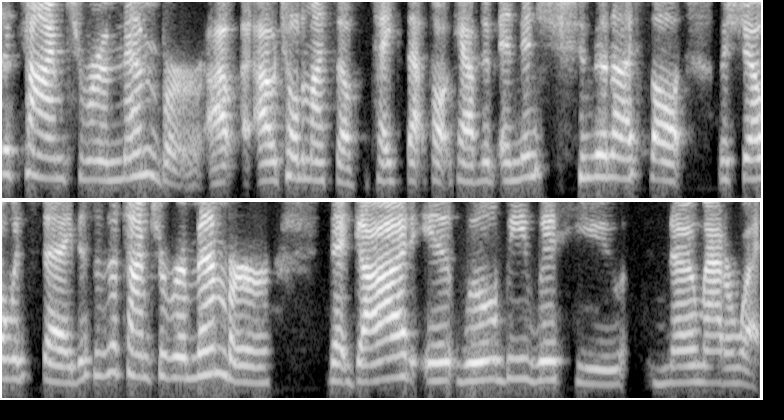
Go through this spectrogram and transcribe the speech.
the time to remember." I, I told myself, "Take that thought captive," and then she, then I thought Michelle would say, "This is the time to remember." That God it will be with you no matter what.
